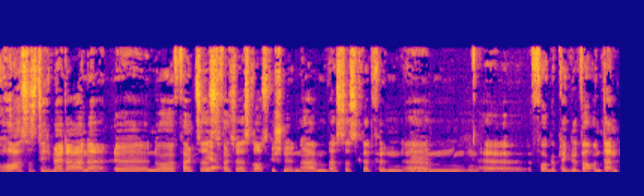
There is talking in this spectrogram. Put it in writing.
Horst ist nicht mehr da, ne? Äh, nur falls, das, ja. falls wir das rausgeschnitten haben, was das gerade für ein mhm. ähm, äh, Vorgeplänkel war. Und dann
